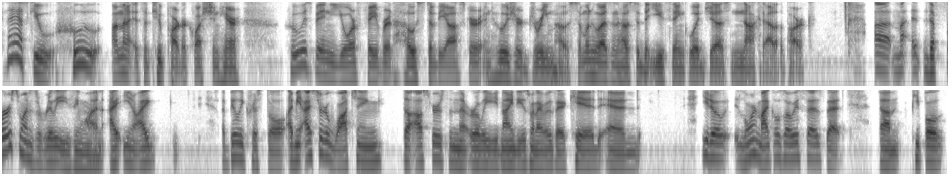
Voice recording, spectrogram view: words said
Can I ask you who? I'm gonna. It's a two-parter question here. Who has been your favorite host of the Oscar, and who is your dream host? Someone who hasn't hosted that you think would just knock it out of the park. Uh, my, the first one is a really easy one. I, you know, I, uh, Billy Crystal. I mean, I started watching the Oscars in the early '90s when I was a kid, and you know, Lorne Michaels always says that um, people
